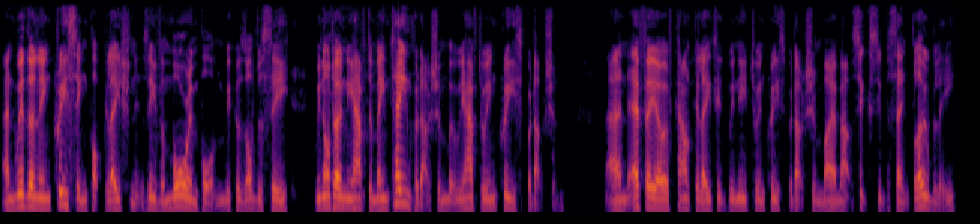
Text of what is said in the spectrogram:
And with an increasing population, it's even more important because obviously we not only have to maintain production, but we have to increase production. And FAO have calculated we need to increase production by about 60% globally.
